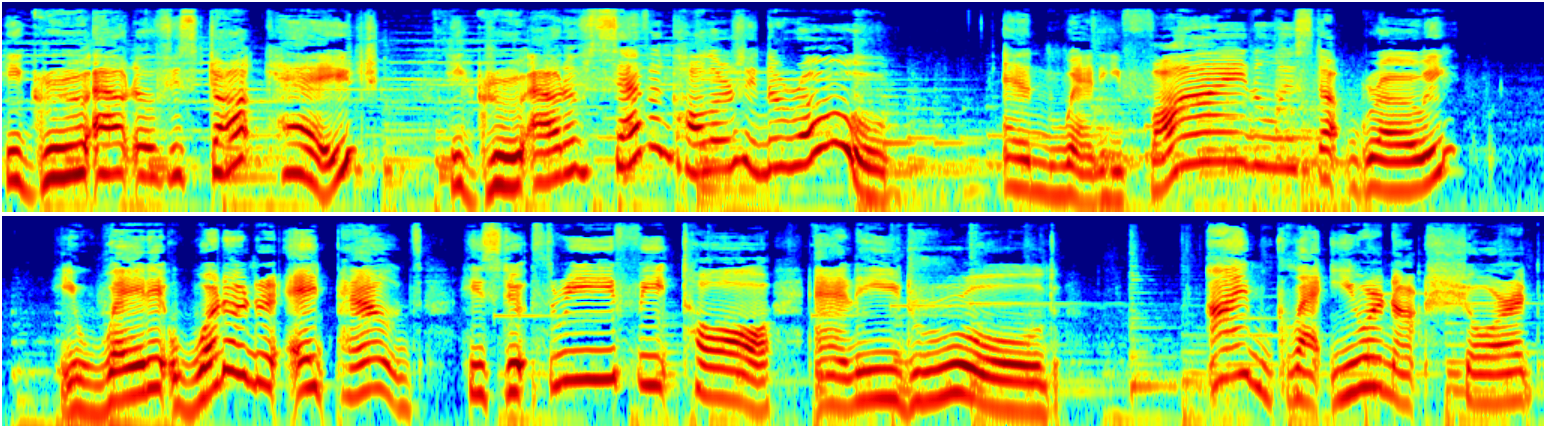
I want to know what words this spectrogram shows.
He grew out of his dog cage. He grew out of seven colors in a row. And when he finally stopped growing, he weighed 108 pounds. He stood three feet tall and he drooled. I'm glad you are not short,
